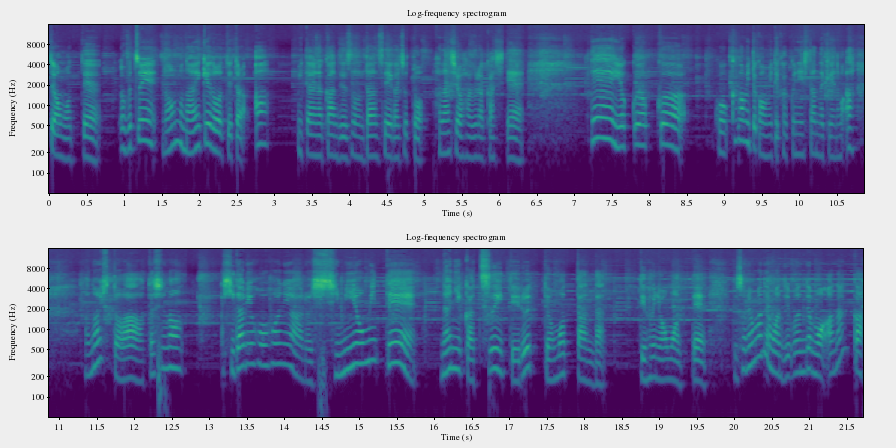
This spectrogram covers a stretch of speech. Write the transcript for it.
て思って「別に何もないけど」って言ったら「あみたいな感じでその男性がちょっと話をはぐらかしてでよくよくこう鏡とかも見て確認したんだけれどもああの人は私の左頬にあるシミを見て何かついてるって思ったんだっていうふうに思ってでそれまでも自分でもあなんか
